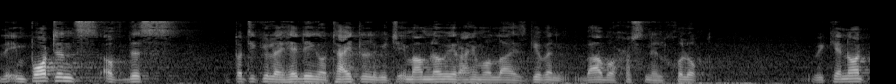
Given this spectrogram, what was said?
The importance of this particular heading or title which Imam Nawawi rahimullah has given, Babu Husn al-Khuluq, we cannot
